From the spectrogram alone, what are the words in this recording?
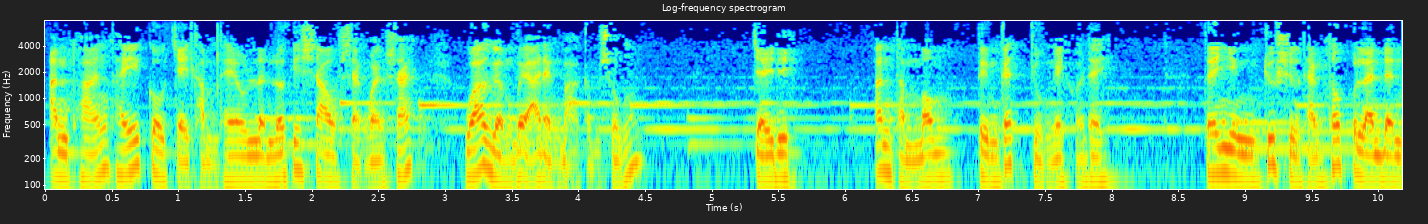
anh thoáng thấy cô chạy thầm theo lên lối phía sau sàn quan sát, quá gần với ả đàn bà cầm súng. Chạy đi, anh thầm mong tìm cách chuồn ngay khỏi đây. Thế nhưng trước sự thẳng thốt của Landon,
